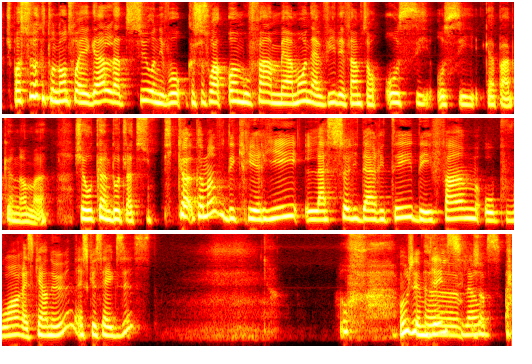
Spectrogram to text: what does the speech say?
je suis pas sûre que tout le monde soit égal là-dessus au niveau que ce soit homme ou femme, mais à mon avis, les femmes sont aussi aussi capables qu'un homme. J'ai aucun doute là-dessus. Puis comment vous décririez la solidarité des femmes au pouvoir? Est-ce qu'il y en a une? Est-ce que ça existe? Ouf. Oh, j'aime bien le euh, silence.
